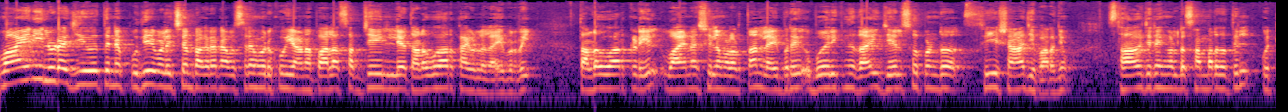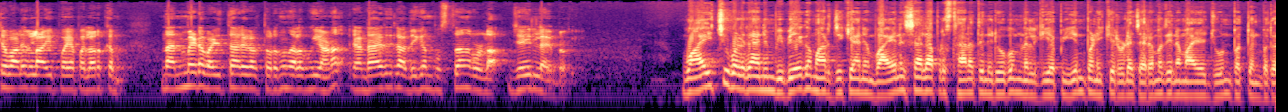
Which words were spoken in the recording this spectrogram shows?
വായനയിലൂടെ ജീവിതത്തിന് പുതിയ വെളിച്ചം പകരാൻ അവസരമൊരുക്കുകയാണ് പാലാ സബ് ജയിലിലെ തടവുകാർക്കായുള്ള ലൈബ്രറി. തടവുകാർക്കിടയിൽ വായനാശീലം വളർത്താൻ ലൈബ്രറി ഉപകരിക്കുന്നതായി ജയിൽ സൂപ്രണ്ട് സി ഷാജി പറഞ്ഞു. സാഹചര്യങ്ങളുടെ സമ്മർദ്ദത്തിൽ കുറ്റവാളികളായി പോയ പലർക്കും നന്മയുടെ വഴിത്താരകൾ തുറന്നു നൽകുകയാണ് രണ്ടായിരത്തിലധികം പുസ്തകങ്ങളുള്ള ജയിൽ ലൈബ്രറി. വായിച്ചു വളരാനും വിവേകമാർജിക്കാനും വായനശാല പ്രസ്ഥാനത്തിന് രൂപം നൽകിയ പി എൻ പണിക്കരുടെ ചരമദിനമായ ജൂൺ പത്തൊൻപത്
